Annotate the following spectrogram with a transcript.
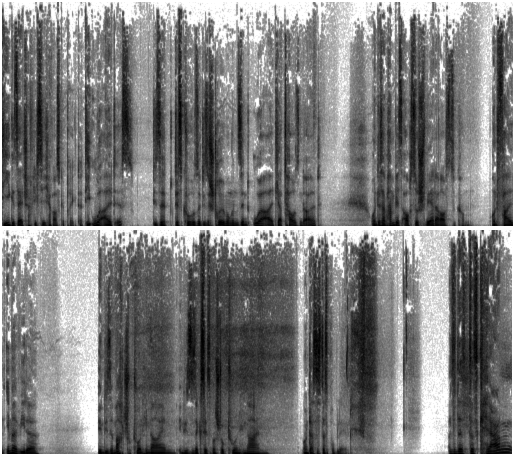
die gesellschaftlich sich herausgeprägt hat, die uralt ist. Diese Diskurse, diese Strömungen sind uralt, Jahrtausend alt. Und deshalb haben wir es auch so schwer, da rauszukommen. Und fallen immer wieder in diese Machtstrukturen hinein, in diese Sexismusstrukturen hinein. Und das ist das Problem. Also das, das Kern,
